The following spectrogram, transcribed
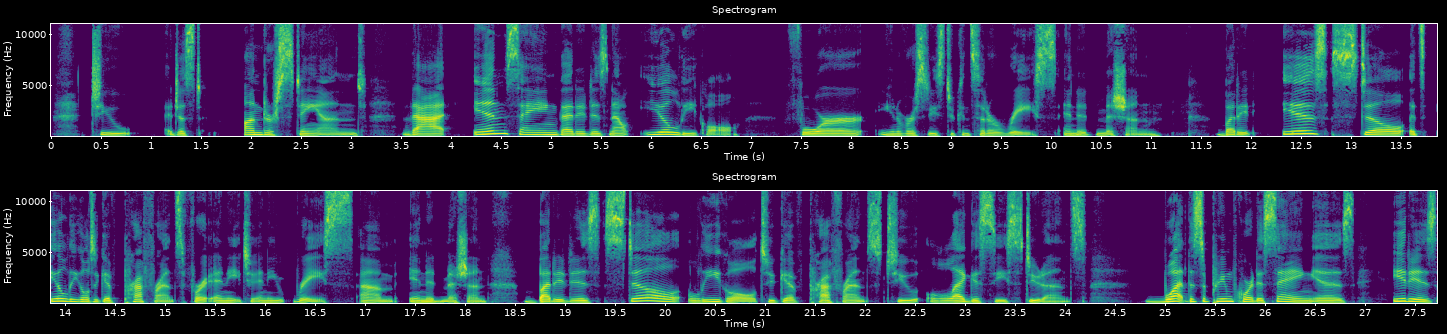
to just understand that in saying that it is now illegal for universities to consider race in admission, but it is still it's illegal to give preference for any to any race um, in admission but it is still legal to give preference to legacy students what the supreme court is saying is it is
